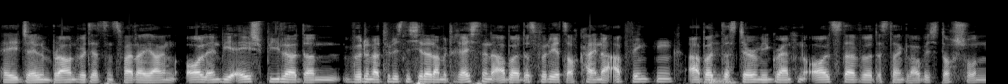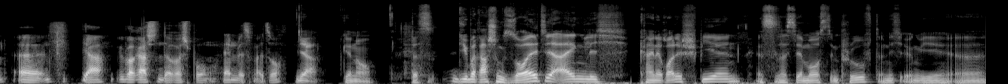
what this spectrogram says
hey, Jalen Brown wird jetzt in zwei, drei Jahren All-NBA-Spieler, dann dann würde natürlich nicht jeder damit rechnen, aber das würde jetzt auch keiner abwinken. Aber mhm. dass Jeremy Grant ein All-Star wird, ist dann, glaube ich, doch schon äh, ein ja, überraschenderer Sprung, nennen wir es mal so. Ja, genau. Das, die Überraschung sollte eigentlich keine Rolle spielen. Es heißt ja Most Improved und nicht irgendwie äh,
